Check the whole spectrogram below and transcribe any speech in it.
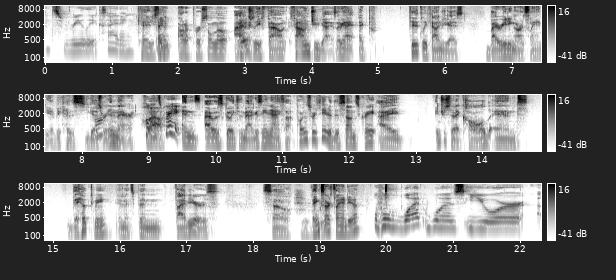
That's really exciting. Can I just say, on a personal note, I actually found found you guys. I mean, I, I physically found you guys by reading Artslandia because you guys were in oh. there. Oh, that's great. And I was going through the magazine and I thought, Portland Story Theater, this sounds great. I interested. I called and they hooked me, and it's been five years. So thanks, Artslandia. What was your uh,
